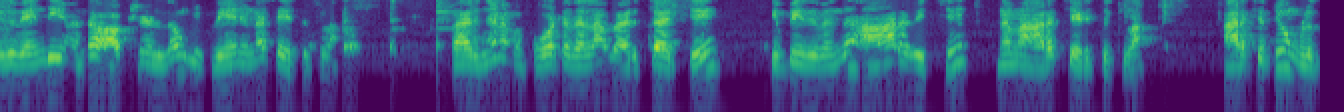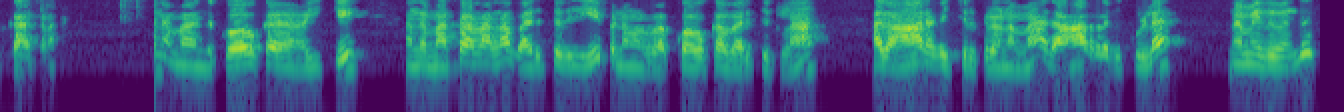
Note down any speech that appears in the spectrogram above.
இது வெந்தயம் வந்து ஆப்ஷனல் தான் உங்களுக்கு வேணும்னா சேர்த்துக்கலாம். பாருங்க நம்ம போட்டதெல்லாம் வறுத்தாச்சு. இப்போ இது வந்து ஆற வச்சு நம்ம அரைச்சி எடுத்துக்கலாம். அரைச்சிட்டு உங்களுக்கு காட்டுறேன். நம்ம அந்த கோவக்காய்க்கு அந்த மசாலாலாம் வறுத்ததுலேயே இப்போ நம்ம வ- கோவக்காய் வறுத்துக்கலாம். அதை ஆற வச்சிருக்கிறோம் நம்ம. அது ஆறுறதுக்குள்ள நம்ம இது வந்து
